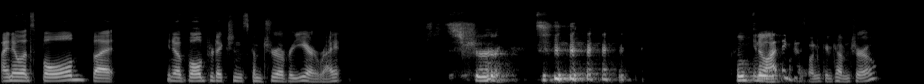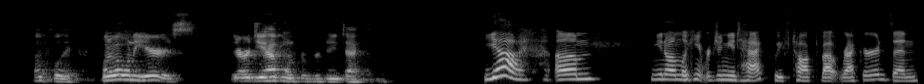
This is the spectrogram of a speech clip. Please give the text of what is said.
I know it's bold, but you know, bold predictions come true every year, right? Sure. you know, I think this one could come true. Hopefully. What about one of yours? Or do you have one for Virginia Tech? Yeah. Um, you know, I'm looking at Virginia Tech. We've talked about records and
